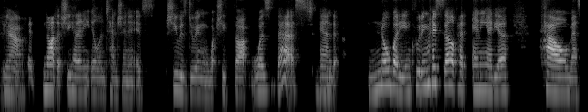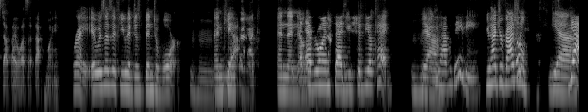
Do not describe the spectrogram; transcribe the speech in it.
Yeah. It's not that she had any ill intention. It's she was doing what she thought was best, Mhm. and nobody, including myself, had any idea how messed up I was at that point. Right. It was as if you had just been to war Mhm. and came Yeah. back. And then now and everyone said you should be okay. Mhm. Yeah. You have a baby. you had your vaginal. Yeah. yeah,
